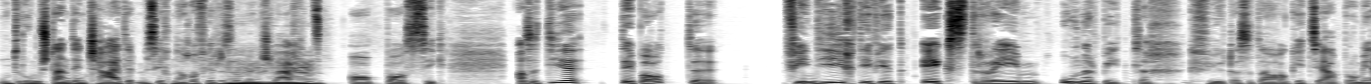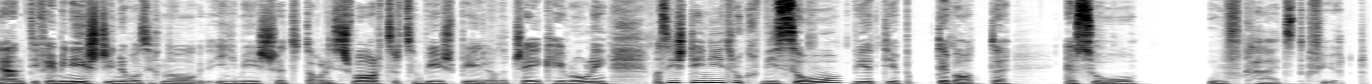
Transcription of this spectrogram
unter Umständen entscheidet man sich nachher für so eine mhm. Geschlechtsanpassung. Also die Debatte finde ich, die wird extrem unerbittlich geführt. Also da gibt es ja auch prominente Feministinnen, die sich noch einmischen, Alice Schwarzer zum Beispiel oder J.K. Rowling. Was ist dein Eindruck, wieso wird die Debatte so aufgeheizt geführt?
